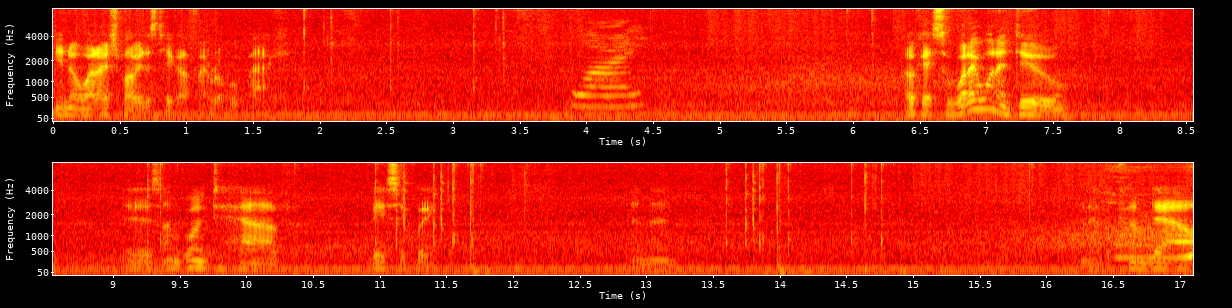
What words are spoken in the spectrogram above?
You know what? I should probably just take off my Robo Pack. Why? Okay, so what I want to do is I'm going to have basically, and then I'm going to have it come down.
